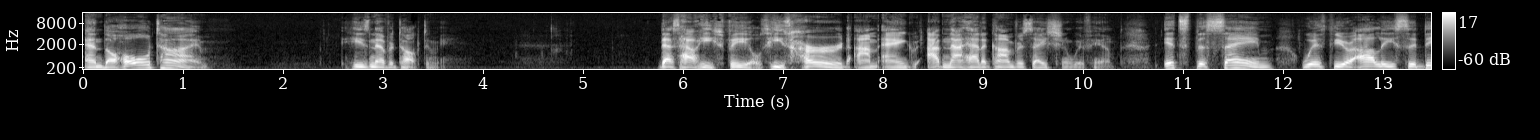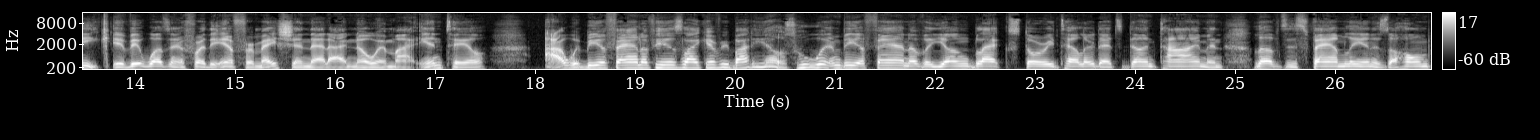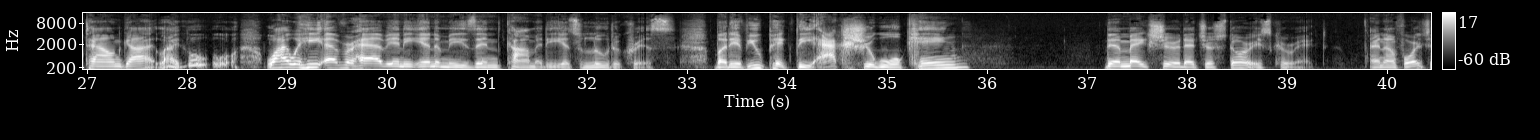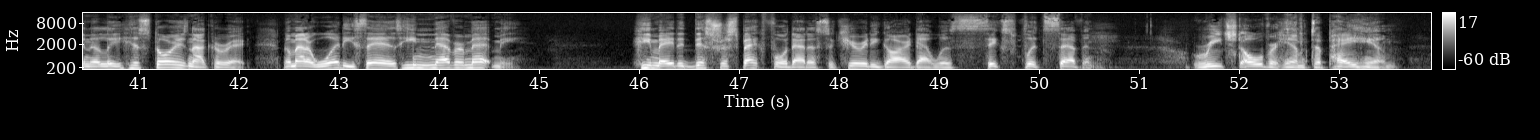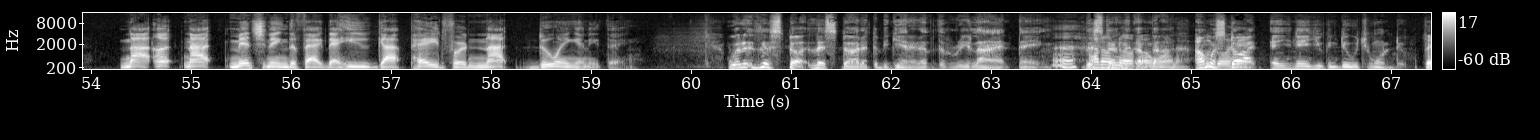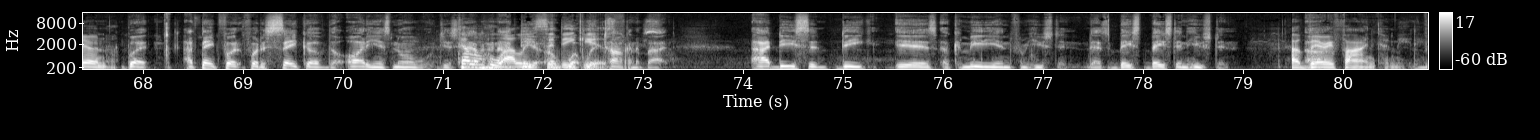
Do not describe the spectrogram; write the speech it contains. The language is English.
And the whole time, he's never talked to me. That's how he feels. He's heard I'm angry. I've not had a conversation with him. It's the same with your Ali Siddiq. If it wasn't for the information that I know in my intel, I would be a fan of his like everybody else. Who wouldn't be a fan of a young black storyteller that's done time and loves his family and is a hometown guy? Like, who, why would he ever have any enemies in comedy? It's ludicrous. But if you pick the actual king, then make sure that your story is correct. And unfortunately, his story is not correct. No matter what he says, he never met me he made it disrespectful that a security guard that was six foot seven reached over him to pay him not uh, not mentioning the fact that he got paid for not doing anything well, let's start. Let's start at the beginning of the Reliant thing. Uh, I don't start, know if I want to. I'm gonna start, ahead. and then you can do what you want to do. Fair enough. But I think for for the sake of the audience knowing, just tell them who Ali what is. We're talking first. about. ID Siddiq is a comedian from Houston that's based based in Houston. A very uh, fine comedian.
